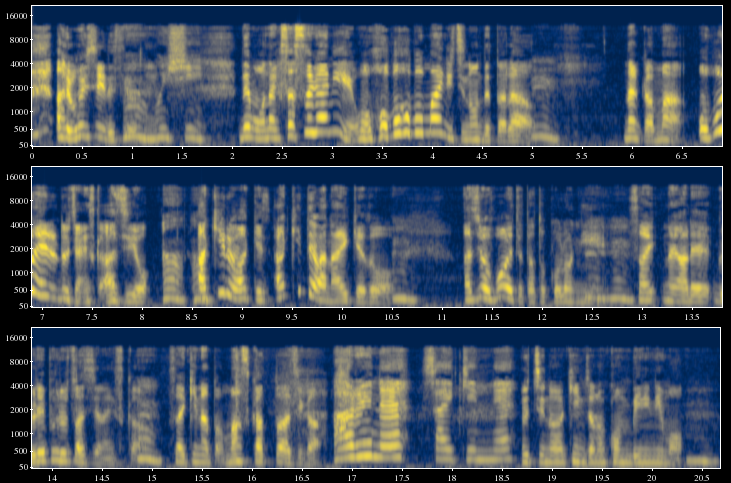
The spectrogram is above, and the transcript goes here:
あれ美味しいですようん美ね、味しい。でもなんかさすがにもうほぼほぼ毎日飲んでたら、うん。なんかまあ覚えるじゃないですか味を、うんうん。飽きるわけ飽きてはないけど、うん味を覚えてたところに、うんうん。さいね、あれグレープフルーツ味じゃないですか、うん。最近だとマスカット味が。あるね。最近ね。うちの近所のコンビニにもうん。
